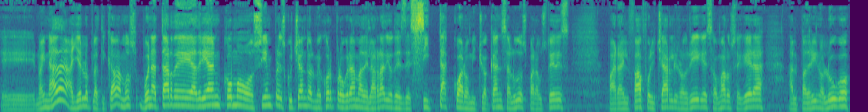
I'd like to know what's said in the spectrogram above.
eh, no hay nada. Ayer lo platicábamos. Buena tarde, Adrián. Como siempre, escuchando al mejor programa de la radio desde Zitácuaro, Michoacán. Saludos para ustedes para el Fafo, el Charlie Rodríguez, a Omar Ceguera, al Padrino Lugo.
